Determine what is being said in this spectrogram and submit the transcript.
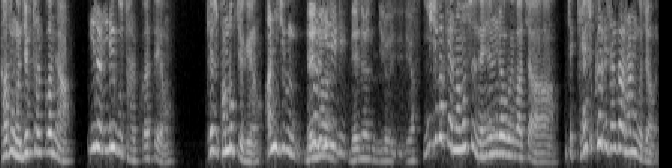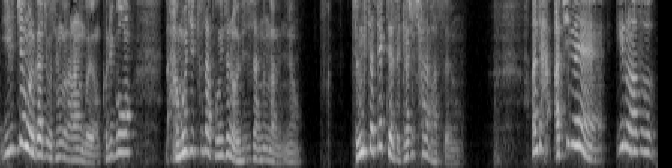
가동 언제부터 할 거냐? 1월 1일부터 할 것 같대요. 계속 반복적이에요. 아니, 지금 1월 내년 1일이 내년 1월 1일이요? 2주밖에 안 남았어요. 내년이라고 해봤자. 이제 계속 그렇게 생각을 하는 거죠. 일정을 가지고 생각을 하는 거예요. 그리고 나머지 투자 포인트는 어디서 찾는가 하면요. 전기차 섹터에서 계속 찾아봤어요. 아니, 아침에 일어나서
